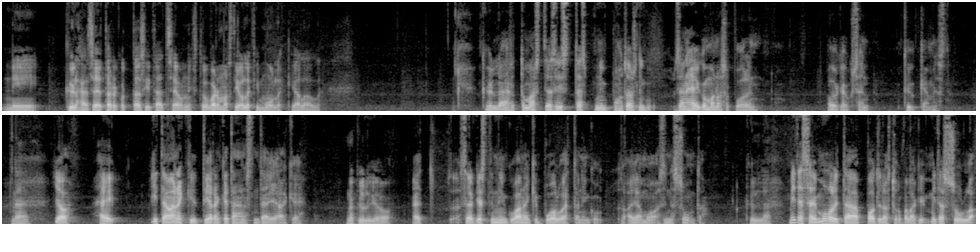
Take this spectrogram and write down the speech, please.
niin kyllähän se tarkoittaa sitä, että se onnistuu varmasti jollekin muullekin alalle. Kyllä, ehdottomasti. Ja siis tässä niin puhutaan just niin sen heikomman osapuolen oikeuksien kyykkäämisestä. Näin. Joo, hei, itse ainakin tiedän, ketä äänestän tämän jälkeen. No kyllä joo, Et selkeästi niin kuin ainakin puoluetta niin kuin ajaa mua sinne suuntaan. Kyllä. Mites se, mulla oli tämä potilasturvalaki, mitäs sulla,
